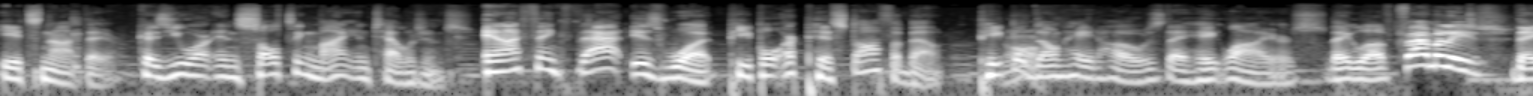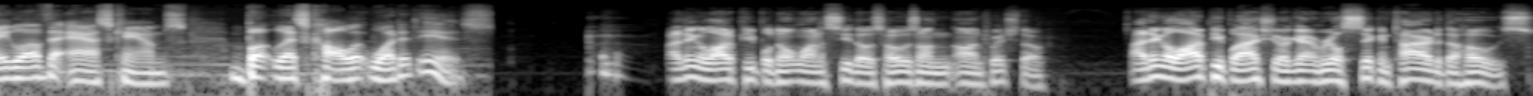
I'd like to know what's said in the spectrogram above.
it's not there because you are insulting my intelligence. And I think that is what people are pissed off about. People Oh. don't hate hoes, they hate liars. They love Families. they love the ass cams, but let's call it what it is. I think a lot of people don't want to see those hoes on on Twitch though. I think a lot of people actually are getting real sick and tired of the hoes.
